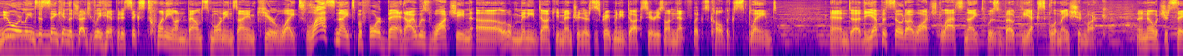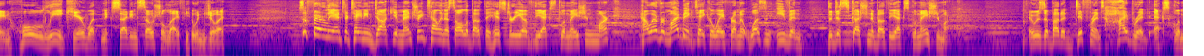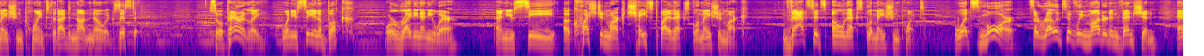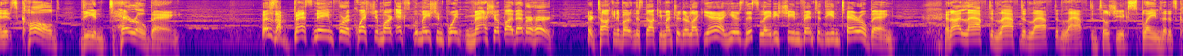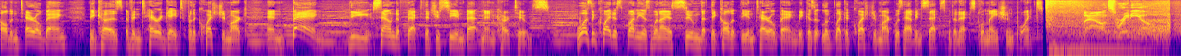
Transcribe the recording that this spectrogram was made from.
New Orleans is sinking the tragically hip. It is 620 on Bounce Mornings. I am Kier White. Last night before bed, I was watching uh, a little mini documentary. There's this great mini doc series on Netflix called Explained. And uh, the episode I watched last night was about the exclamation mark. I know what you're saying. Holy, Kier, what an exciting social life you enjoy. It's a fairly entertaining documentary telling us all about the history of the exclamation mark. However, my big takeaway from it wasn't even the discussion about the exclamation mark. It was about a different hybrid exclamation point that I did not know existed. So apparently, when you see in a book or writing anywhere and you see a question mark chased by an exclamation mark, that's its own exclamation point. What's more, it's a relatively modern invention and it's called the interrobang. That's the best name for a question mark exclamation point mashup I've ever heard. They're talking about in this documentary. They're like, yeah, here's this lady. She invented the interrobang. And I laughed and laughed and laughed and laughed until she explained that it's called interrobang because of interrogate for the question mark and bang, the sound effect that you see in Batman cartoons. Wasn't quite as funny as when I assumed that they called it the interrobang because it looked like a question mark was having sex with an exclamation point. Bounce Radio.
